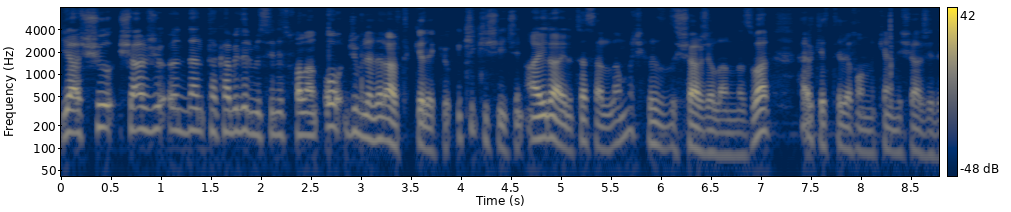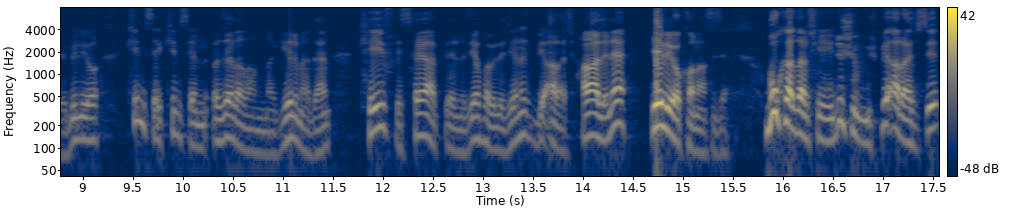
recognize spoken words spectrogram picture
ya şu şarjı önden takabilir misiniz falan o cümleler artık gerek yok. İki kişi için ayrı ayrı tasarlanmış hızlı şarj alanınız var. Herkes telefonunu kendi şarj edebiliyor. Kimse kimsenin özel alanına girmeden keyifli seyahatlerinizi yapabileceğiniz bir araç haline geliyor konu size. Bu kadar şeyi düşünmüş bir aracı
